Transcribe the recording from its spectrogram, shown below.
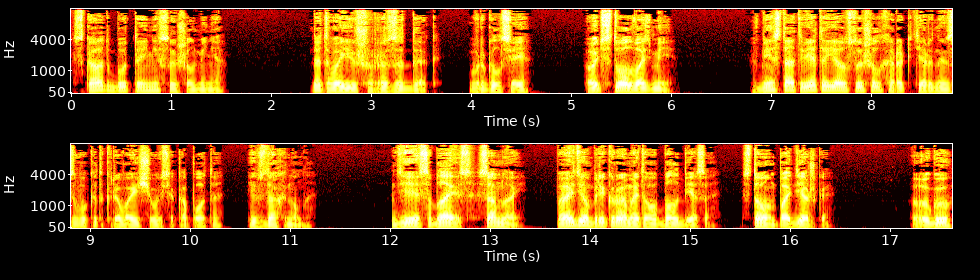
Скаут будто и не слышал меня. «Да твою ж разыдак!» — выругался я. «Хоть ствол возьми!» Вместо ответа я услышал характерный звук открывающегося капота и вздохнул. «Диэс, Блайс, со мной! Пойдем прикроем этого балбеса! Стоун, поддержка!» «Угу!»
